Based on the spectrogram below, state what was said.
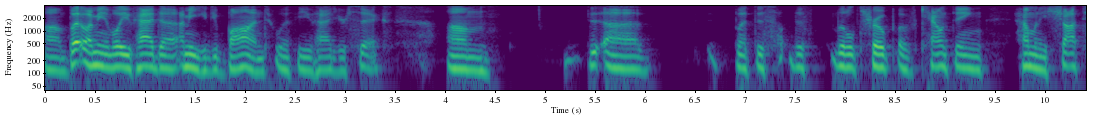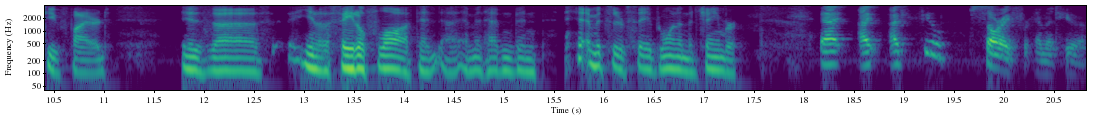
Um, but I mean, well, you've had, uh, I mean, you could do Bond with you had your six. Um, uh, but this this little trope of counting how many shots you've fired is uh, you know the fatal flaw that uh, Emmett hadn't been Emmett sort of saved one in the chamber. I, I I feel sorry for Emmett here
